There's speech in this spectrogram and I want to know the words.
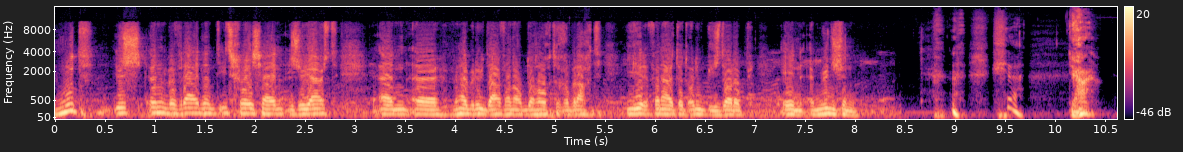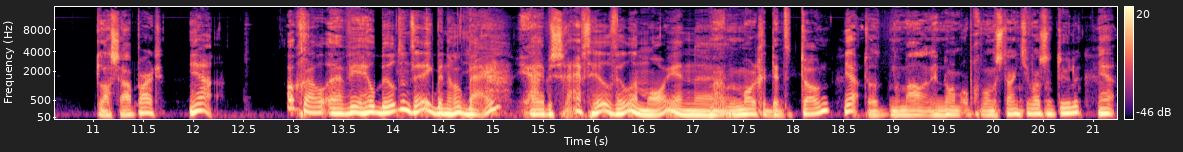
moet dus een bevrijdend iets geweest zijn, zojuist. En uh, we hebben u daarvan op de hoogte gebracht. Hier vanuit het Olympisch dorp in München. Ja. Ja, klasse apart. Ja. Ook wel uh, weer heel beeldend. Hè? Ik ben er ook bij. Ja. Hij beschrijft heel veel en mooi. En, uh... een mooi gedempte toon. Ja. Dat het normaal een enorm opgewonden standje was natuurlijk. Ja.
